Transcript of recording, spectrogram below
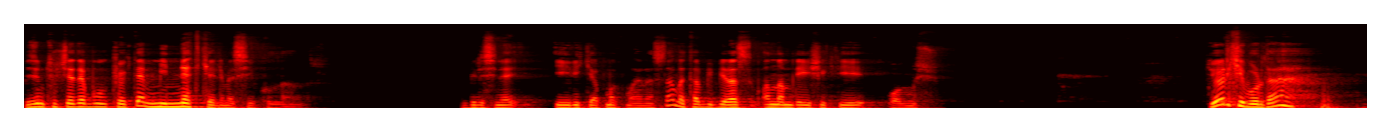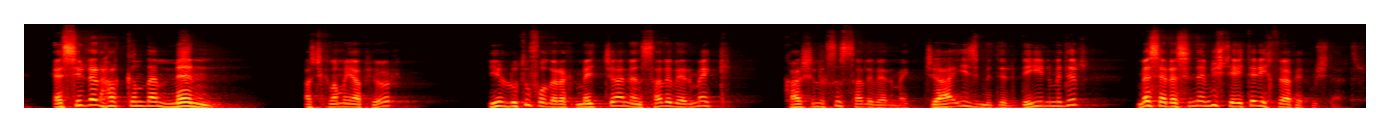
Bizim Türkçe'de bu kökten minnet kelimesi kullanılır. Birisine iyilik yapmak manasında ama tabii biraz anlam değişikliği olmuş. Diyor ki burada, esirler hakkında men açıklama yapıyor. Bir lütuf olarak meccanen salı vermek, karşılıksız salı vermek caiz midir, değil midir? Meselesinde müştehitler ihtilaf etmişlerdir.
